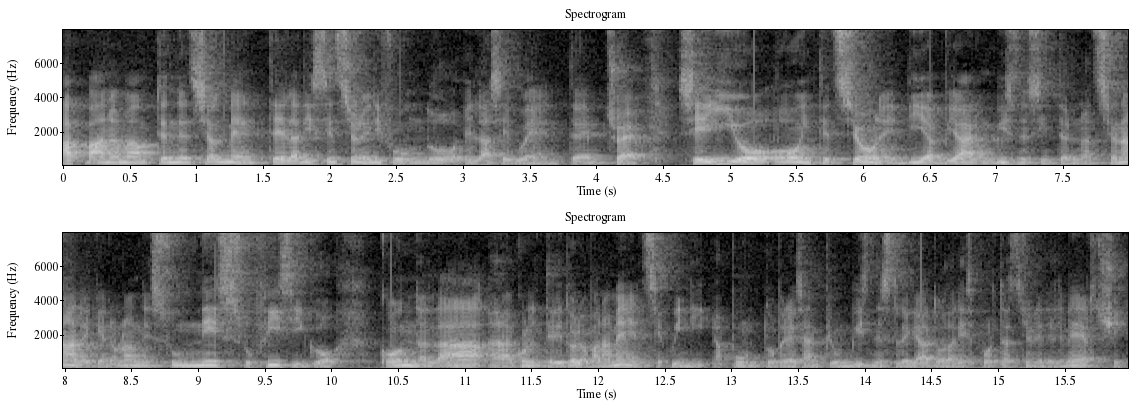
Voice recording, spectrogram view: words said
a Panama tendenzialmente la distinzione di fondo è la seguente, cioè se io ho intenzione di avviare un business internazionale che non ha nessun nesso fisico con, la, uh, con il territorio panamense, quindi appunto per esempio un business legato all'esportazione delle merci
